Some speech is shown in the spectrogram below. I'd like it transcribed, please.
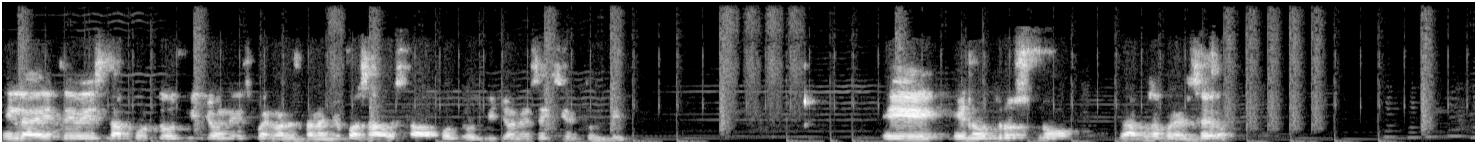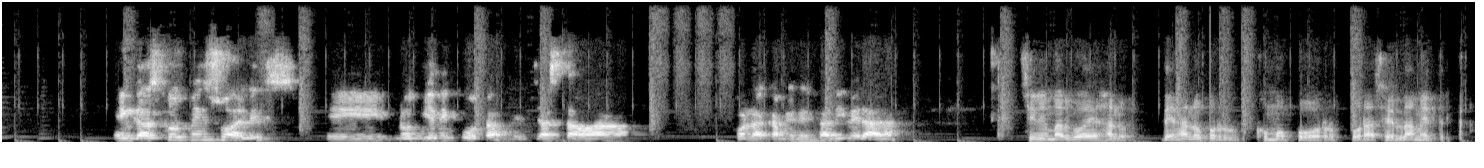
En la ETV está por 2 millones, bueno, hasta el año pasado estaba por 2 millones 600 mil. Eh, en otros no, le vamos a poner cero. En gastos mensuales eh, no tiene cuota, él ya estaba con la camioneta liberada. Sin embargo, déjalo, déjalo por, como por, por hacer la métrica.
